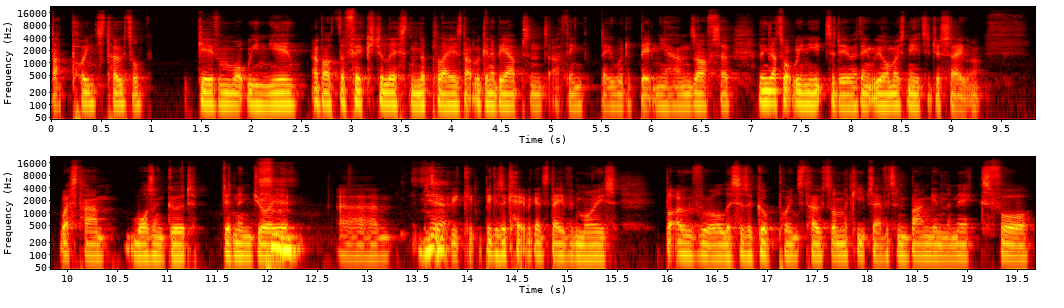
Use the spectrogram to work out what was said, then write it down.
that points total, given what we knew about the fixture list and the players that were going to be absent, I think they would have bitten your hands off. So I think that's what we need to do. I think we almost need to just say, well, West Ham wasn't good, didn't enjoy it, um, particularly yeah. because it came against David Moyes. But overall, this is a good points total and that keeps Everton bang in the mix for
